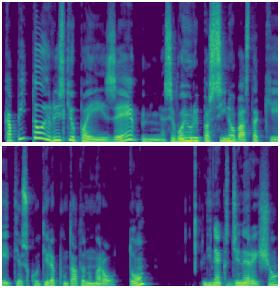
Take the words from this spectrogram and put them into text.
Capito il rischio paese, mm, se vuoi un ripassino basta che ti ascolti la puntata numero 8 di Next Generation,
